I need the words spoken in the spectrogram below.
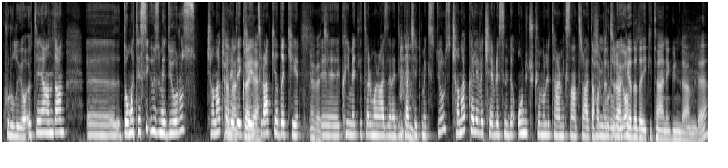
kuruluyor. Öte yandan e, domatesi üzme diyoruz Çanakkale'deki, Çanakkale. Trakya'daki evet. e, kıymetli tarım arazilerine dikkat çekmek istiyoruz. Çanakkale ve çevresinde 13 kömürlü termik santral daha Şimdi kuruluyor. Şimdi Trakya'da da iki tane gündemde.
